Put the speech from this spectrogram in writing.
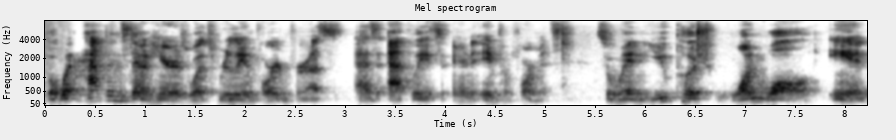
But what happens down here is what's really important for us as athletes and in performance. So when you push one wall in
